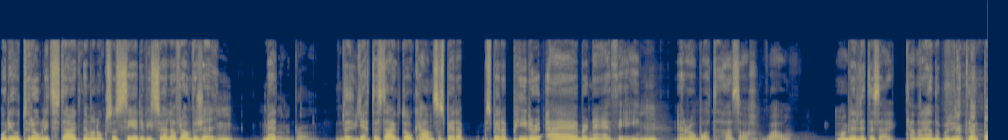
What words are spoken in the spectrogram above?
Och det är otroligt starkt när man också ser det visuella framför sig. Det är väldigt bra. Jättestarkt och han som spelar, spelar Peter Abernathy, Mm. en robot. Alltså wow. Man blir lite så här, kan det här hända på riktigt?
